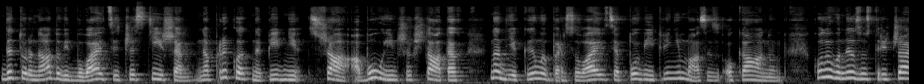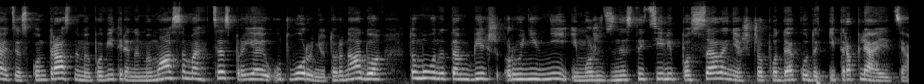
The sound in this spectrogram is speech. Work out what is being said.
де торнадо відбуваються частіше, наприклад, на півдні США або у інших штатах, над якими пересуваються повітряні маси з океану. Коли вони зустрічаються з контрастними повітряними масами, це сприяє утворенню торнадо, тому вони там більш руйнівні і можуть знести цілі поселення, що подекуди і трапляється.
